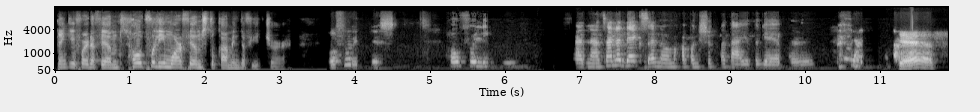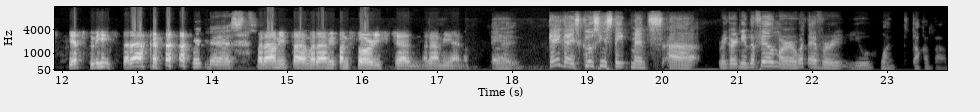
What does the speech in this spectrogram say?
Thank you for the films. Hopefully, more films to come in the future. Hopefully, yes. Hopefully, sana, sana Dex, ano, makapag-shoot pa tayo together. Yes. Yes, please. Tara. We're best. marami pa. Marami pang stories dyan. Marami yan. Ayan. Kayo guys, closing statements uh, regarding the film or whatever you want to talk about.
